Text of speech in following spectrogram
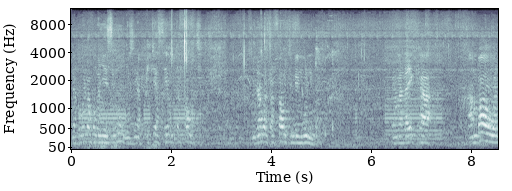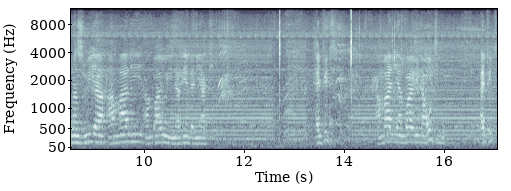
zinapokwenda kwa Mwenyezi Mungu zinapitia sehemu tofauti, milango tofauti mbinguni, na malaika ambao wanazuia amali ambayo inaria ndani yake, haipiti. Amali ambayo ina hutubu haipiti,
